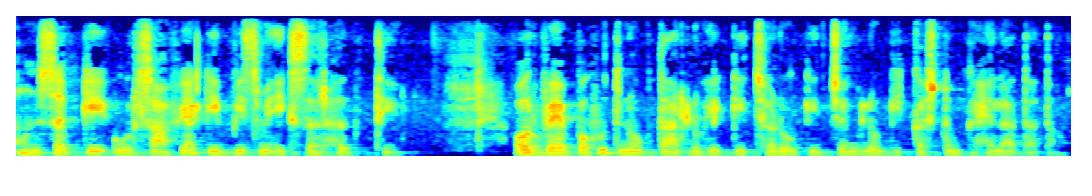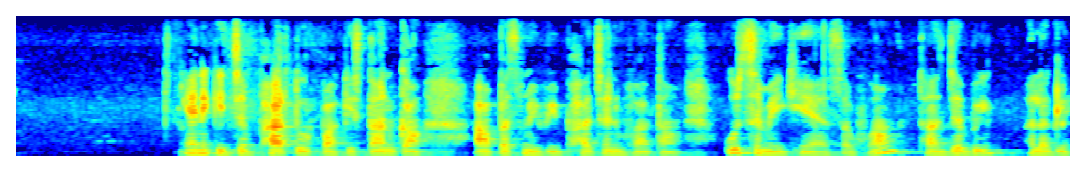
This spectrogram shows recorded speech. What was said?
उन सब के और साफिया के बीच में एक सरहद थी और वह बहुत नोकदार लोहे की छड़ों की जंगलों की कस्टम कहलाता था। यानी कि जब भारत और पाकिस्तान का आपस में विभाजन हुआ था, उस समय ये ऐसा हुआ था जब भी अलग अलग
